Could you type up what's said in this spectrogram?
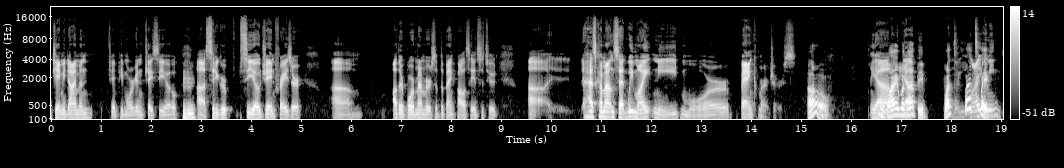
Jamie Dimon, J.P. Morgan, JCO, Mhm. uh, Citigroup CEO Jane Fraser, um, other board members of the Bank Policy Institute, uh, has come out and said we might need more bank mergers. Oh, Yeah, Well, why would yeah. that be? What? We What? might Wait. need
